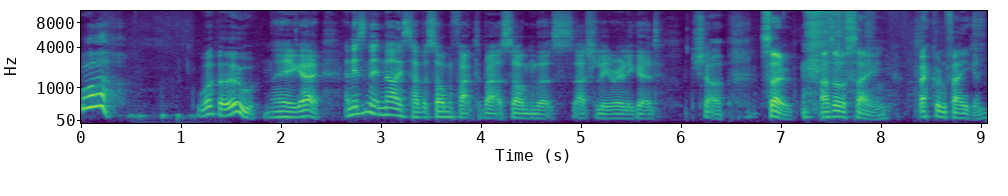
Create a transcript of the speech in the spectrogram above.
Whoa! Woohoo! There you go. And isn't it nice to have a song fact about a song that's actually really good? Shut up. So, as I was saying, Becker and Fagen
